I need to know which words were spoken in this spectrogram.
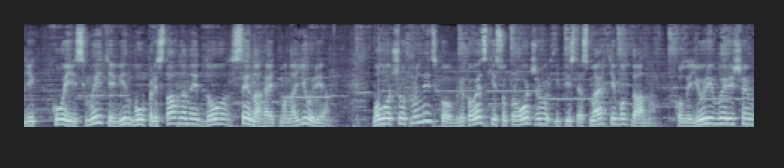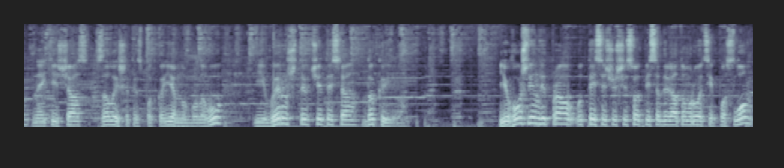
якоїсь миті він був приставлений до сина гетьмана Юрія. Молодшого Хмельницького Брюховецький супроводжував і після смерті Богдана, коли Юрій вирішив на якийсь час залишити спадкоємну булаву і вирушити вчитися до Києва. Його ж він відправив у 1659 році послом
